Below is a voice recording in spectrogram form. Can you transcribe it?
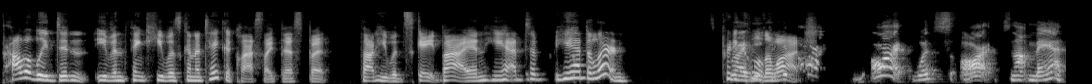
probably didn't even think he was going to take a class like this, but thought he would skate by and he had to he had to learn. It's pretty Right. cool to watch. Art. What's art? It's not math,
